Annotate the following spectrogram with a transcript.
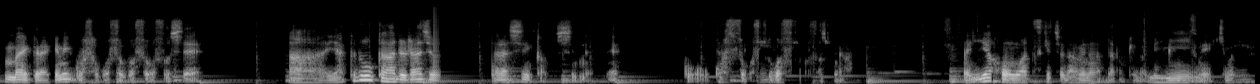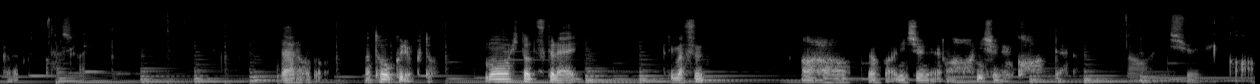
マイクだけね、ゴソゴソゴソゴソして。ああ、躍動感あるラジオ、新しいかもしれないね。こう、ゴソゴソゴソゴソしながら。イヤホンはつけちゃダメなんだろうけど、耳ね、気持ちいいから。確かに。なるほど。まあ、トーク力と。もう一つくらいあります？ああ、なんか2周年、ああ、2周年か、みたいな。ああ、2周年か。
